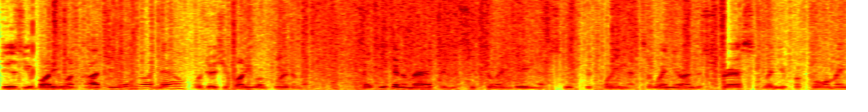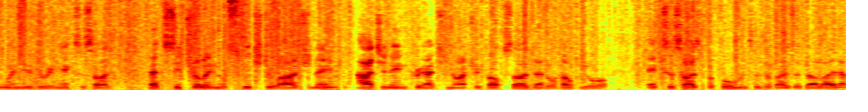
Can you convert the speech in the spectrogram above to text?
Does your body want arginine right now, or does your body want glutamine? So if you can imagine the citrulline being that switch between that. So when you're under stress, when you're performing, when you're doing exercise, that citrulline will switch to arginine. Arginine creates nitric oxide that'll help your exercise performance as a vasodilator,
